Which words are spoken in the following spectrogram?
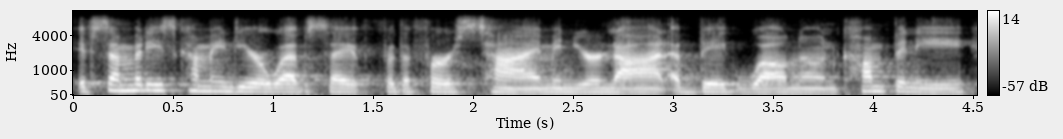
if somebody's coming to your website for the first time and you're not a big well-known company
